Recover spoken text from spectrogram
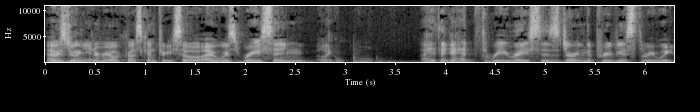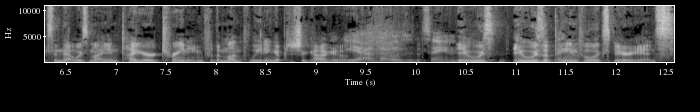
I was doing intramural cross country, so I was racing like I think I had three races during the previous three weeks, and that was my entire training for the month leading up to Chicago. Yeah, that was insane. It was it was a painful experience.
